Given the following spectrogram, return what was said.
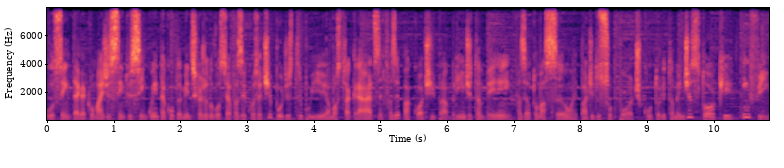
Você integra com mais de 150 complementos que ajudam você a fazer coisa tipo distribuir amostra grátis, né? fazer pacote para brinde também, fazer automação, aí parte de suporte, controle também de estoque, enfim.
